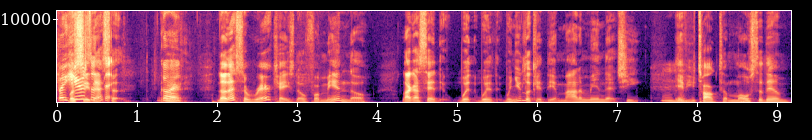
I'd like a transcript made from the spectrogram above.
but, But here's see, the that's thing. a Go ahead. No, that's a rare case though for men though. Like I said, with with when you look at the amount of men that cheat, Mm-hmm. if you talk to most of them,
